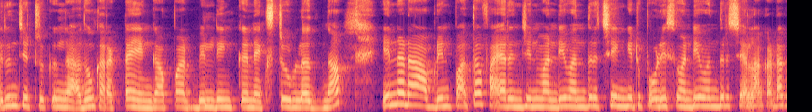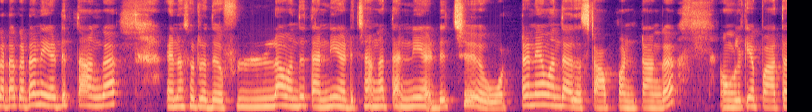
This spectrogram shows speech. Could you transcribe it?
எரிஞ்சிட்ருக்குங்க அதுவும் கரெக்டாக எங்கள் அப்பா பில்டிங்க்கு நெக்ஸ்ட் உள்ளது தான் என்னடா அப்படின்னு பார்த்தா ஃபயர் இன்ஜின் வண்டி வந்துருச்சு இங்கிட்டு போலீஸ் வண்டி வந்துருச்சு எல்லாம் கட கட கடன்னு எடுத்தாங்க. என்ன சொல்கிறது ஃபுல்லாக வந்து தண்ணி அடித்தாங்க தண்ணி அடித்து உடனே வந்து அதை ஸ்டாப் பண்ணிட்டாங்க. அவங்களுக்கே பார்த்தா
